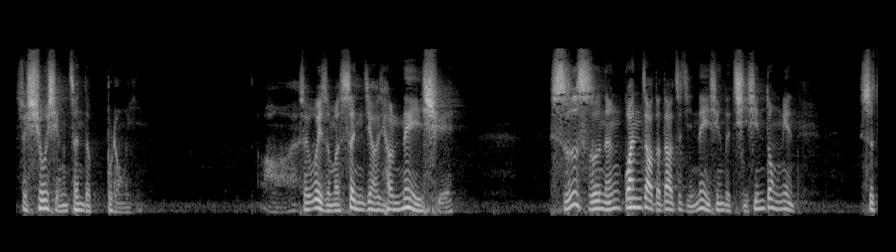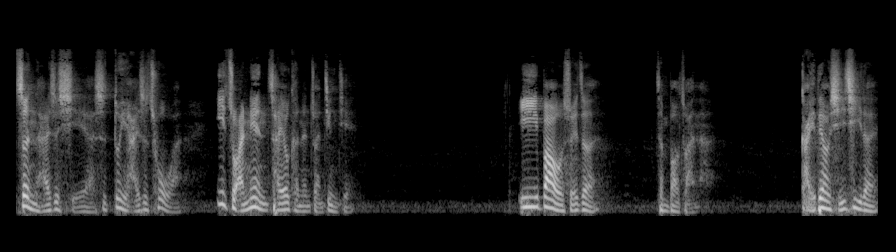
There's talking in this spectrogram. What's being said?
所以修行真的不容易啊！所以为什么圣教叫内学？时时能关照得到自己内心的起心动念，是正还是邪啊？是对还是错啊？一转念才有可能转境界，依报随着。正报转了，改掉习气了，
